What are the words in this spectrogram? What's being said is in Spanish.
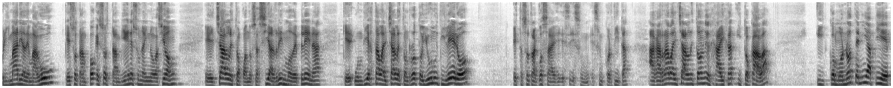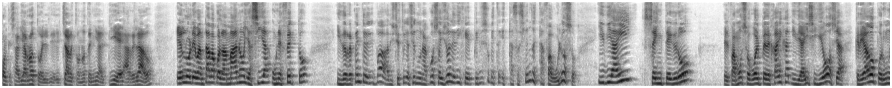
primaria de Magú, que eso, tampoco, eso también es una innovación. El Charleston, cuando se hacía al ritmo de plena, que un día estaba el Charleston roto y un utilero, esto es otra cosa, es, un, cortita, agarraba el Charleston, el hi-hat y tocaba. Y como no tenía pie, porque se había roto el, el Charleston, no tenía el pie arreglado, él lo levantaba con la mano y hacía un efecto y de repente, bah, dice, estoy haciendo una cosa, y yo le dije, pero eso que estás haciendo está fabuloso. Y de ahí se integró el famoso golpe de hi-hat y de ahí siguió, o sea, creado por un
